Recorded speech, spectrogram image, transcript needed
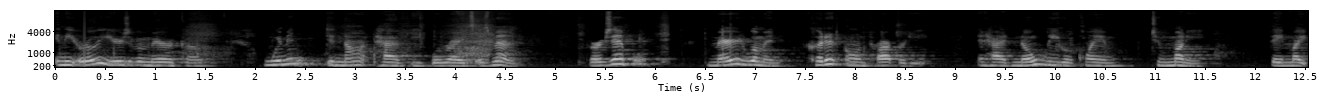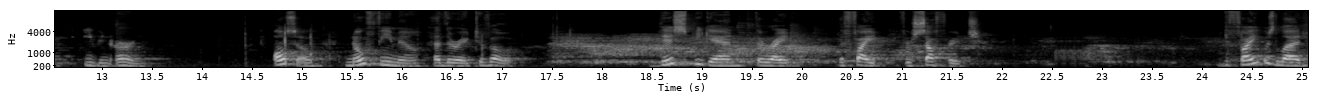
In the early years of America, women did not have equal rights as men. For example, married women couldn't own property and had no legal claim to money they might even earn. Also, no female had the right to vote. This began the right the fight for suffrage. The fight was led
